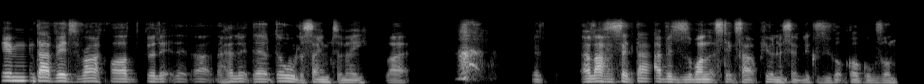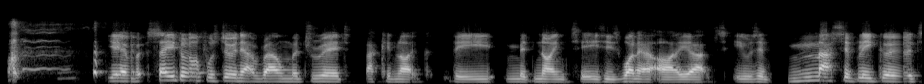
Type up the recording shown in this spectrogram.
Him, Davids, Rijkaard, Gullit, uh, Hullet, they're, they're all the same to me. Like, and like I said, Davids is the one that sticks out purely and simply because he's got goggles on. Yeah, but Seedorf was doing it at Real Madrid back in like the mid '90s. He's won at Ajax. He was in massively good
